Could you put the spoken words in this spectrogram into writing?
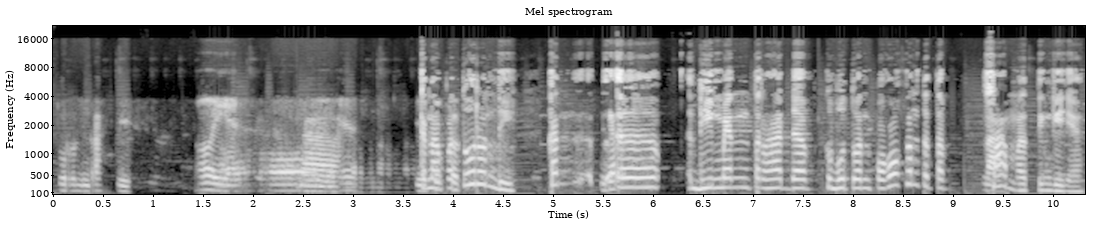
turun drastis. Oh iya. Oh, Nah, iya. Itu Kenapa ke- turun di? Kan eh, demand terhadap kebutuhan pokok kan tetap Nah. sama tingginya.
